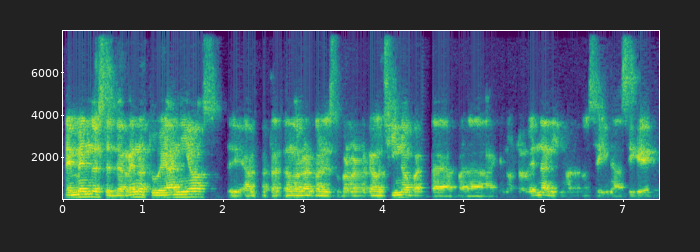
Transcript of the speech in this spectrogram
Tremendo ese terreno, estuve años eh, tratando de hablar con el supermercado chino para, que nos lo vendan y no lo conseguí nada. Así que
